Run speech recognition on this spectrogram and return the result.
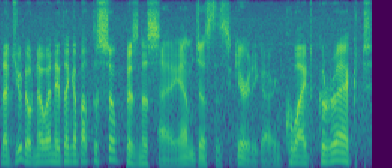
that you don't know anything about the soap business. I am just the security guard. Quite correct.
